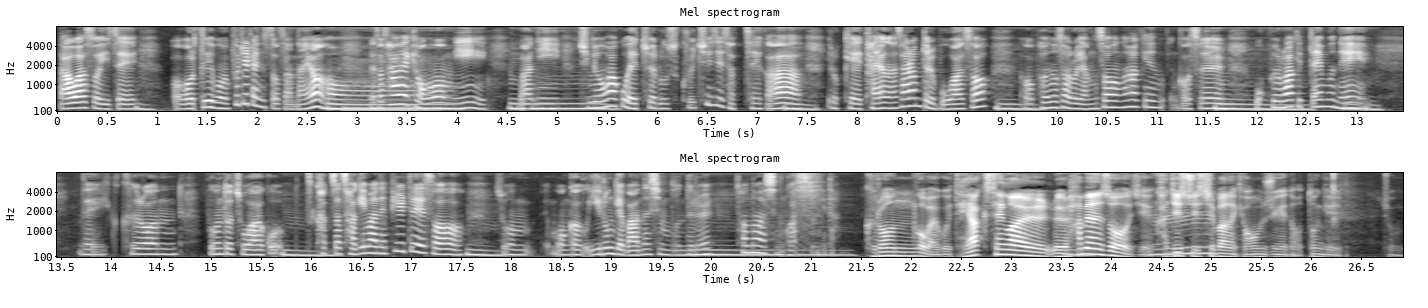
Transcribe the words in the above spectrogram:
나와서 이제 음. 어, 어떻게 보면 프리랜서잖아요. 어. 그래서 사회 경험이 많이 음. 중요하고 애초에 로스쿨 취지 자체가 음. 이렇게 다양한 사람들을 모아서 음. 어, 변호사로 양성하는 것을 음. 목표로 하기 때문에 음. 네 그런 부분도 좋아하고 음. 각자 자기만의 필드에서 음. 좀 뭔가 이룬 게 많으신 분들을 음. 선호하시는 것 같습니다. 그런 거 말고 대학 생활을 음. 하면서 이제 가질 수 음. 있을 만한 경험 중에는 어떤 게좀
